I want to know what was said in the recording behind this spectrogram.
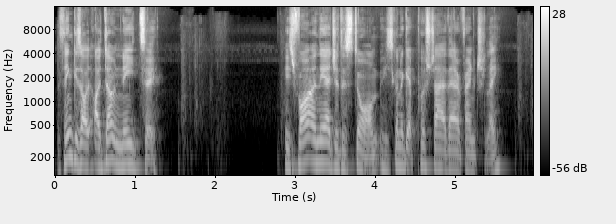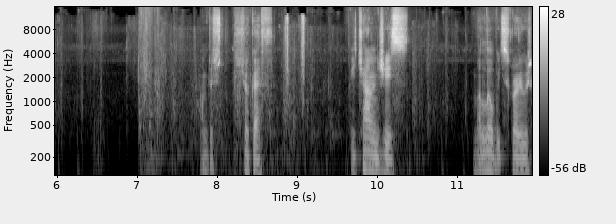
The thing is, I, I don't need to. He's right on the edge of the storm. He's going to get pushed out of there eventually. I'm just shooketh. He challenges, I'm a little bit screwed.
